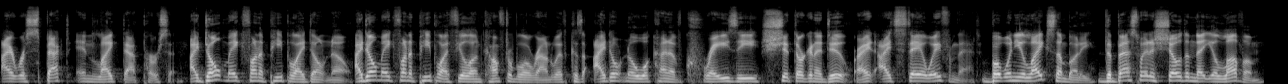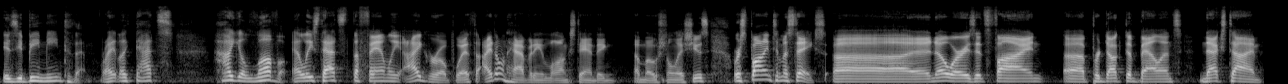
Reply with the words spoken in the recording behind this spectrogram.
I respect and like that person. I don't make fun of people I don't know. I don't make fun of people I feel uncomfortable around with because I don't know what kind of crazy shit they're gonna do, right? I stay away from that. But when you like somebody, the best way to show them that you love them is you be mean to them, right? Like that's how you love them. At least that's the family I grew up with. I don't have any long-standing emotional issues. Responding to mistakes. Uh, no worries, it's fine. Uh, productive balance. Next time,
